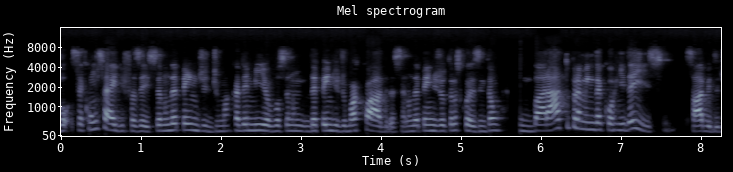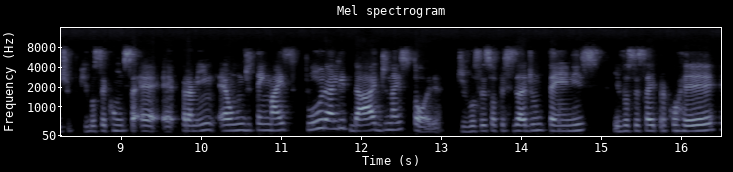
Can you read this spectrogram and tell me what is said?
Você consegue fazer isso. Você não depende de uma academia, ou você não depende de uma quadra, você não depende de outras coisas. Então, o barato para mim da corrida é isso, sabe? Do tipo que você consegue. É, é para mim, é onde tem mais pluralidade na história. De você só precisar de um tênis e você sair para correr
